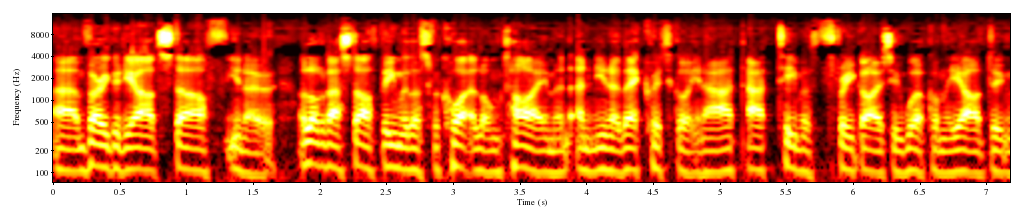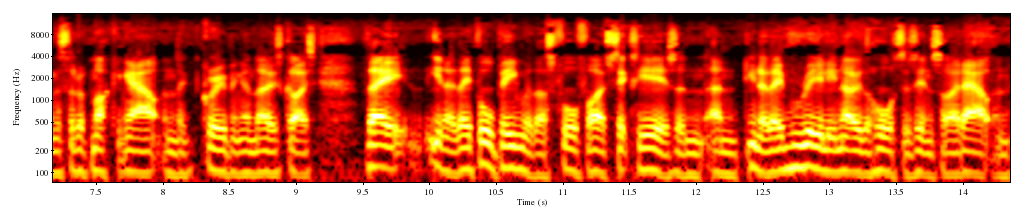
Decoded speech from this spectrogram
um, very good yard staff. You know, a lot of our staff been with us for quite a long time, and, and you know they're critical. You know, our, our team of three guys who work on the yard doing the sort of mucking out and the grooming and those guys, they you know they've all been with us four, five, six years, and and you know they really know the horses inside out, and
